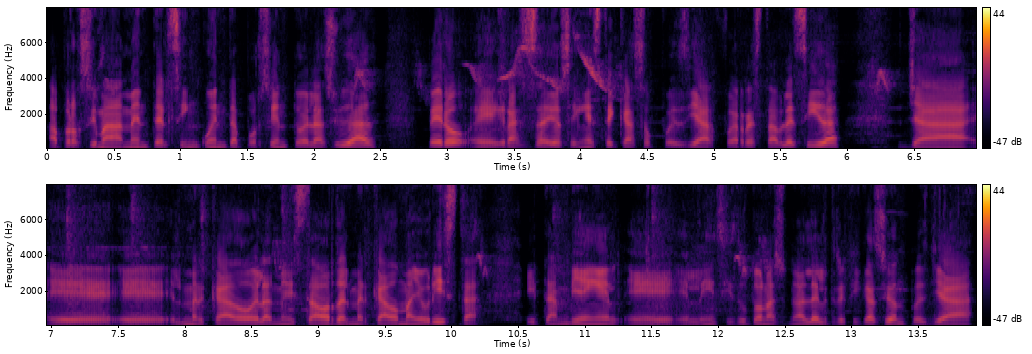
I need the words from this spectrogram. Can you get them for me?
aproximadamente el 50% de la ciudad, pero eh, gracias a Dios en este caso pues ya fue restablecida, ya eh, el mercado, el administrador del mercado mayorista y también el, el Instituto Nacional de Electrificación pues ya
